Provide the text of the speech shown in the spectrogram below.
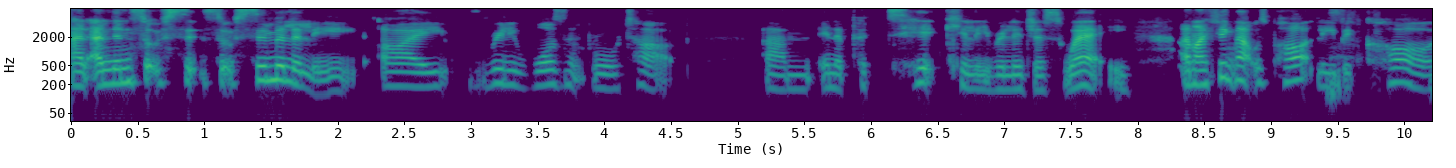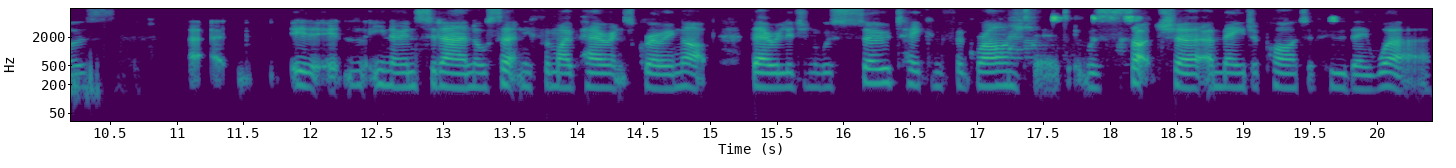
and and then sort of sort of similarly i really wasn't brought up um, in a particularly religious way. And i think that was partly because uh, you know in sudan or certainly for my parents growing up their religion was so taken for granted it was such a, a major part of who they were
